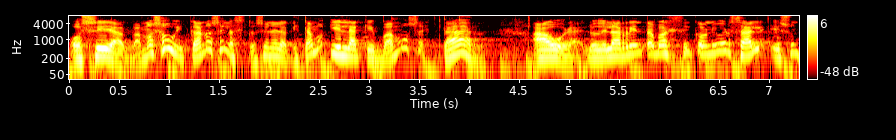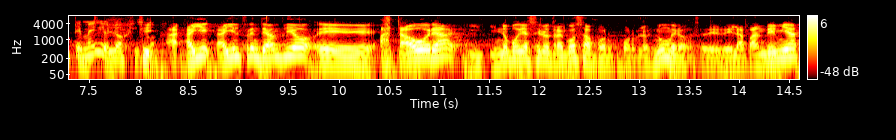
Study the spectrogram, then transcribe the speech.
O sea, vamos a ubicarnos en la situación en la que estamos y en la que vamos a estar. Ahora, lo de la renta básica universal es un tema ideológico. Sí, ahí, el Frente Amplio, eh, hasta ahora, y, no podía ser otra cosa por, por los números de la pandemia,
